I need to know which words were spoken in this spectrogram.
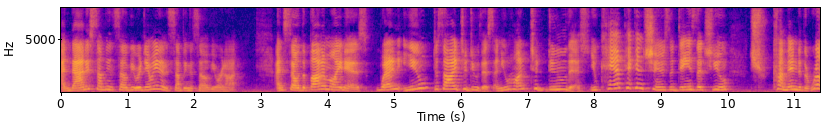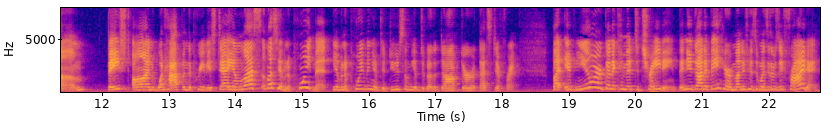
And that is something that some of you are doing and it's something that some of you are not. And so the bottom line is when you decide to do this and you want to do this, you can't pick and choose the days that you come into the room based on what happened the previous day unless unless you have an appointment. You have an appointment, you have to do something, you have to go to the doctor, that's different. But if you are going to commit to trading, then you got to be here Monday, Tuesday, Wednesday, Thursday, Friday.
